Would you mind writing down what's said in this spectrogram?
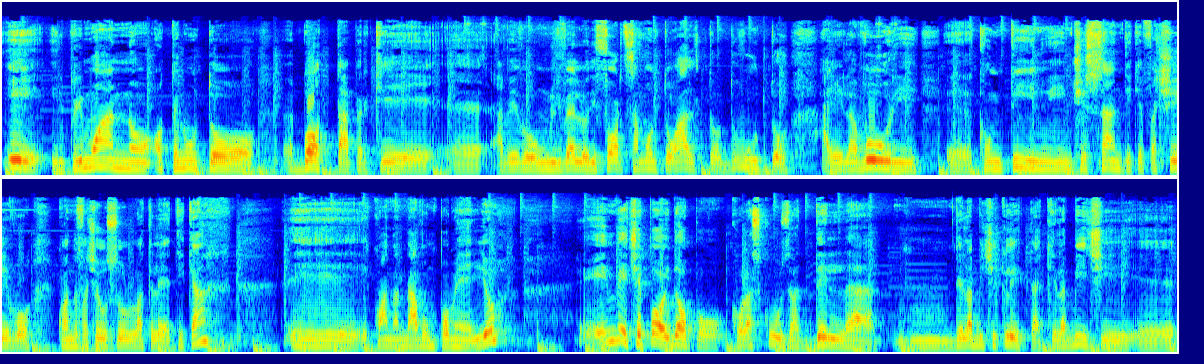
e il primo anno ho tenuto eh, botta perché eh, avevo un livello di forza molto alto dovuto ai lavori eh, continui, incessanti che facevo quando facevo solo l'atletica e, e quando andavo un po' meglio e invece poi dopo con la scusa del, mm, della bicicletta che la bici eh,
